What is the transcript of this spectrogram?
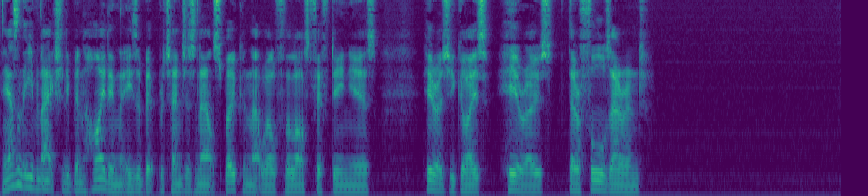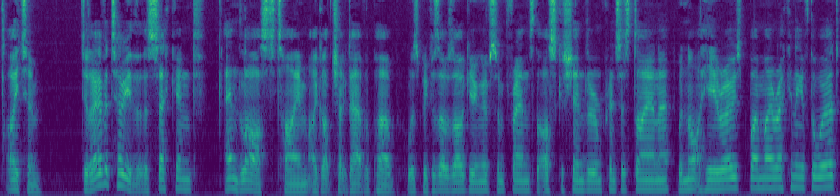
He hasn't even actually been hiding that he's a bit pretentious and outspoken that well for the last 15 years. Heroes, you guys. Heroes. They're a fool's errand. Item. Did I ever tell you that the second and last time I got chucked out of a pub was because I was arguing with some friends that Oskar Schindler and Princess Diana were not heroes by my reckoning of the word?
